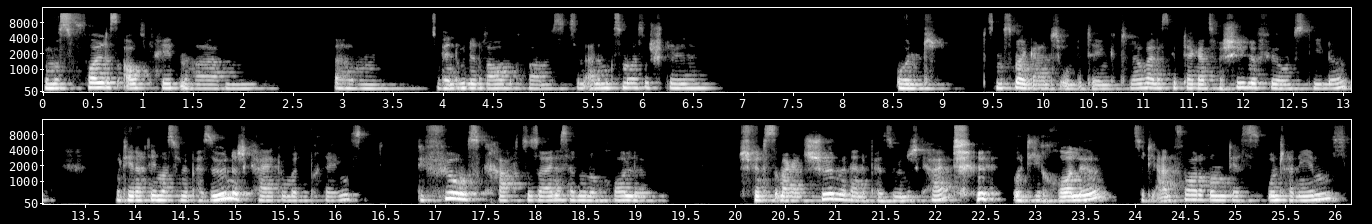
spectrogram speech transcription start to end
du musst voll das Auftreten haben. Ähm, wenn du in den Raum kommst, sind alle Mucksmäusen still. Und muss man gar nicht unbedingt, ne? weil es gibt ja ganz verschiedene Führungsstile. Und je nachdem, was für eine Persönlichkeit du mitbringst, die Führungskraft zu sein, ist ja nur eine Rolle. Ich finde es immer ganz schön, wenn deine Persönlichkeit und die Rolle, so die Anforderungen des Unternehmens,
